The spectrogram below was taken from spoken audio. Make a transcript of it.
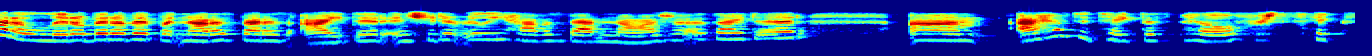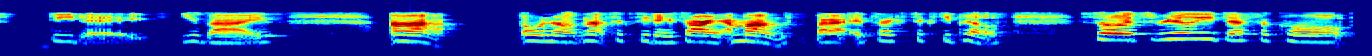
had a little bit of it, but not as bad as I did, and she didn't really have as bad nausea as I did. Um, I have to take this pill for 60 days, you guys. Uh, oh no, not 60 days, sorry, a month, but it's like 60 pills. So it's really difficult.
